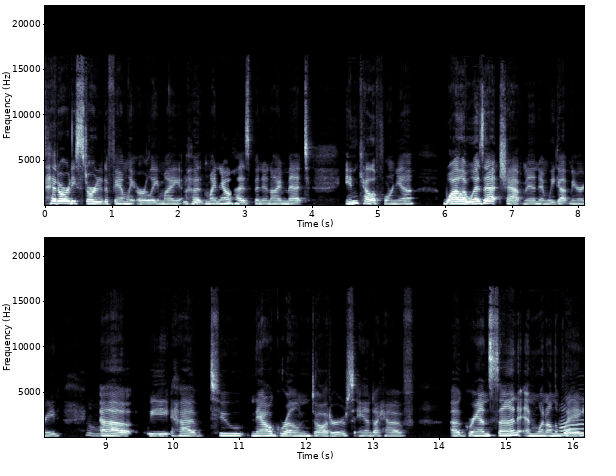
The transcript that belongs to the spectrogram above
had already started a family early. My mm-hmm. my now husband and I met in California while I was at Chapman, and we got married. Uh, we have two now grown daughters, and I have a grandson and one on the ah. way.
